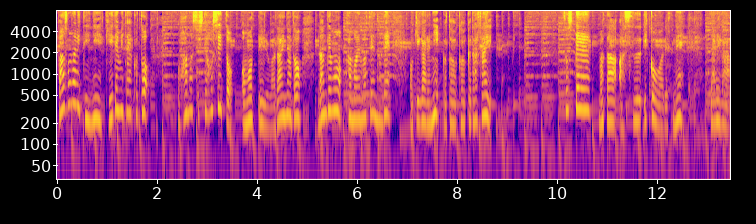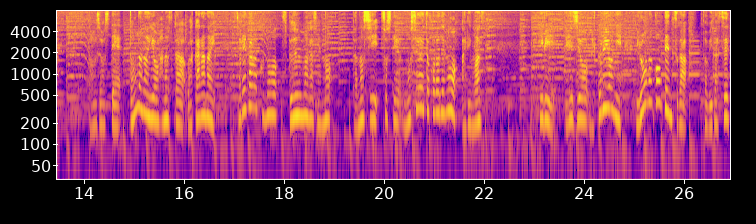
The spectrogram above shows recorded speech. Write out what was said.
パーソナリティに聞いてみたいことお話ししてほしいと思っている話題など何でも構いませんのでお気軽にご投稿ください。そしてまた明日以降はですね誰が登場してどんな内容を話すかわからない。それがこのスプーンマガジンの楽しいそして面白いところでもあります。日々ページをめくるようにいろんなコンテンツが飛び出す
